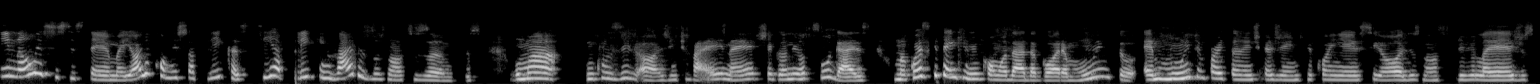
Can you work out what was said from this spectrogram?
e não esse sistema. E olha como isso aplica, se aplica em vários dos nossos âmbitos. Uma, inclusive, ó, a gente vai, né, chegando em outros lugares. Uma coisa que tem que me incomodar agora muito, é muito importante que a gente reconheça e olhe os nossos privilégios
